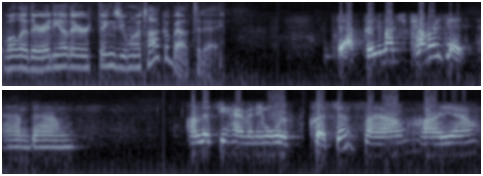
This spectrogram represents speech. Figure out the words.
Well, are there any other things you want to talk about today? That pretty much covers it. And um, unless you have any more questions, uh, I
